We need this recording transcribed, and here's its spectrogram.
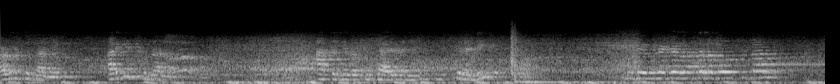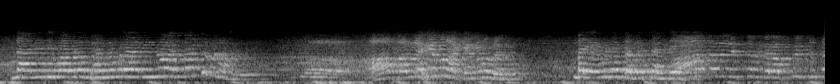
అడుగుతున్నాను. అడిగిస్తున్నాను అతన్ని ఒకసారి ఇంటికి తీసుకురండి. తెలబోతున్నారు నా నిధి మాత్రం భంగం రాని అది మాత్రం ఆ సందేహం నాకెన్నడూ లేదు? మరి ఏమిటో తమ సందేహం? ఆదరణించక రప్పించుట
